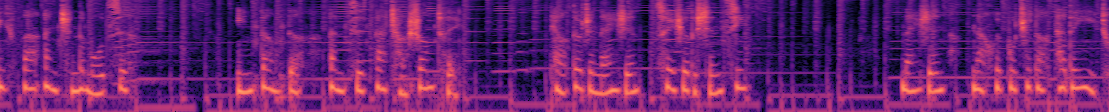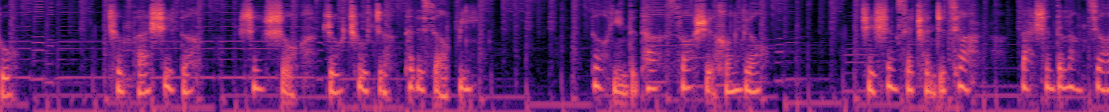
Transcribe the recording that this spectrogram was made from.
愈发暗沉的眸子，淫荡的暗自大敞双腿，挑逗着男人脆弱的神经。男人哪会不知道他的意图？惩罚似的伸手揉触着他的小臂，逗引得他骚水横流，只剩下喘着气儿，大声的浪叫。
